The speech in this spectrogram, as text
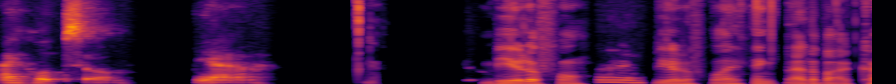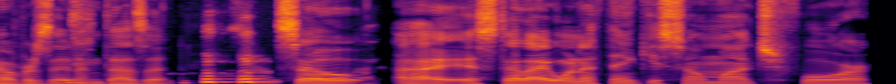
i hope so yeah Beautiful. Mm. Beautiful. I think that about covers it and does it. So, uh, Estela, I want to thank you so much for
